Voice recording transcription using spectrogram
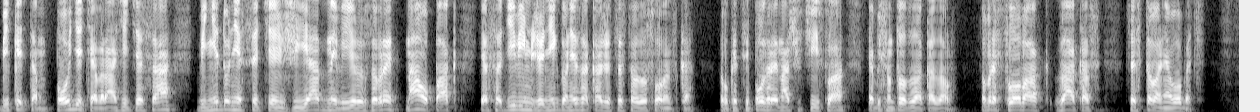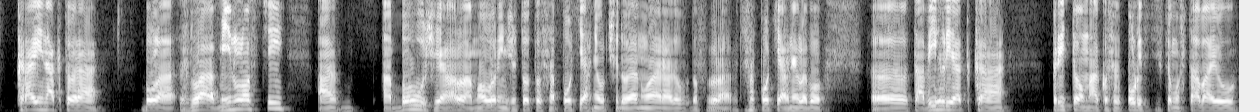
Vy keď tam pôjdete a vrátite sa, vy nedonesete žiadny vírus. Dobre? Naopak, ja sa divím, že nikto nezakáže cestovať do Slovenska. Lebo keď si pozrie naše čísla, ja by som toto zakázal. Dobre, Slovák, zákaz cestovania vôbec. Krajina, ktorá bola zlá v minulosti a, a bohužiaľ, a hovorím, že toto sa potiahne určite do januára, do, do februára. To sa potiahne, lebo tá vyhliadka, pri tom, ako sa politici k tomu stavajú,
